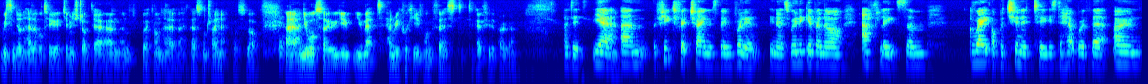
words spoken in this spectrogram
recently done her level two gym instructor and, and working on her, her, personal trainer course as well. Yeah. Uh, and you also you you met Henry Cookies, one of the first to go through the program. I did, yeah. yeah. Um, the Future Fit training has been brilliant. You know, it's really given our athletes some great opportunities to help with their own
